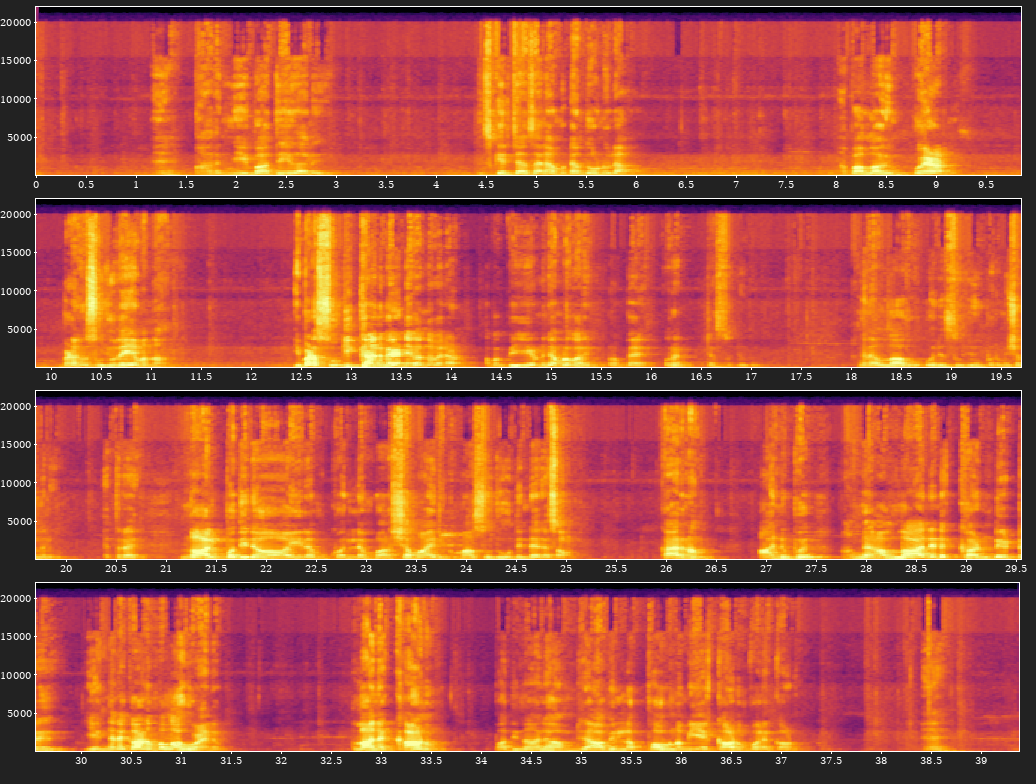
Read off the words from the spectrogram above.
ഏ? അറിഞ്ഞ് ഇബാത്ത് ചെയ്താൽ നിസ്കരിച്ചാൽ സലാം മുട്ടാൻ തോന്നൂല. അപ്പോൾ അള്ളാഹും പോയാണ് ഇവിടെ അങ്ങ് സുജൂത് ചെയ്യാമെന്ന ഇവിടെ സുഖിക്കാൻ വേണ്ടി വന്നവരാണ്. അപ്പം വീണ്ടും നമ്മൾ പറയും റബ്ബേ ഒരൊറ്റ സുജൂത്. അങ്ങനെ അള്ളാഹു ഒരു സുജു പെർമിഷൻ നൽകും. എത്ര? നാൽപ്പതിനായിരം കൊല്ലം വർഷമായിരിക്കും ആ സുജൂതിന്റെ രസം. കാരണം അനുഭവ അങ്ങനെ അള്ളാഹിനെ കണ്ടിട്ട് എങ്ങനെ കാണും? അള്ളാഹു ആയാലും അള്ളാഹിനെ കാണും. പതിനാലാം രാവിലെ പൗർണമിയെ കാണും പോലെ കാണും. ഏ?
